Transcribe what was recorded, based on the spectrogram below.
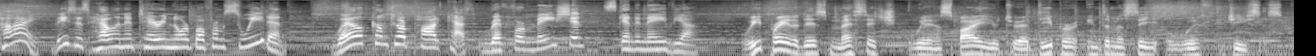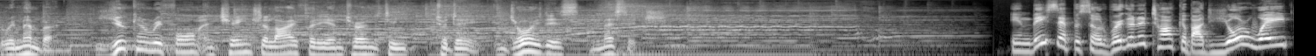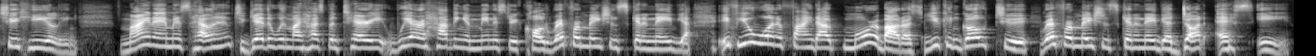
Hi, this is Helen and Terry Norbo from Sweden. Welcome to our podcast, Reformation Scandinavia. We pray that this message will inspire you to a deeper intimacy with Jesus. Remember, you can reform and change your life for the eternity today. Enjoy this message. In this episode, we're going to talk about your way to healing. My name is Helen. Together with my husband Terry, we are having a ministry called Reformation Scandinavia. If you want to find out more about us, you can go to reformationscandinavia.se.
